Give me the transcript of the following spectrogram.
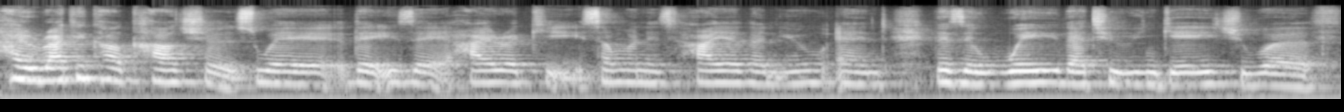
hierarchical cultures where there is a hierarchy. Someone is higher than you and there's a way that you engage with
